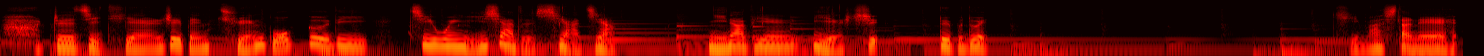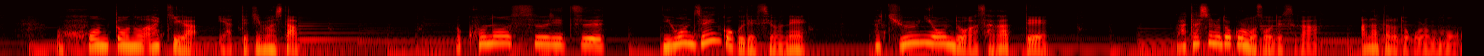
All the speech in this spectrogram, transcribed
啊这几天日本全国各地气温一下子下降，你那边也是，对不对？来ましたね。 本当の秋がやってきました。この数日、日本全国ですよね。急に温度が下がって、私のところもそうですが、あなたのところも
